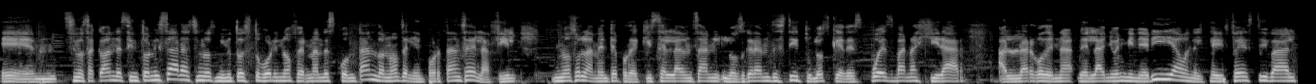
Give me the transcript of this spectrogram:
Eh, si nos acaban de sintonizar, hace unos minutos estuvo Lino Fernández contándonos de la importancia de la FIL, no solamente porque aquí se lanzan los grandes títulos que después van a girar a lo largo del año en minería o en el Hay Festival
